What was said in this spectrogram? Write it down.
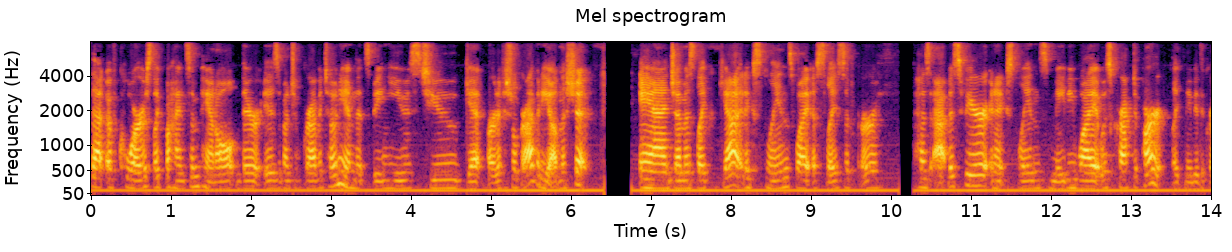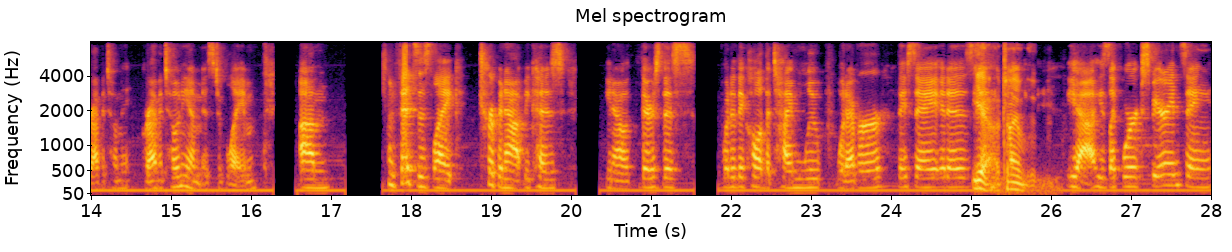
that of course, like behind some panel, there is a bunch of gravitonium that's being used to get artificial gravity on the ship. And Jemma's like, yeah, it explains why a slice of Earth has atmosphere and it explains maybe why it was cracked apart. Like maybe the gravitonium, gravitonium is to blame. Um, and Fitz is like tripping out because, you know, there's this, what do they call it? The time loop, whatever they say it is. Yeah, and, a time loop. Yeah. He's like, we're experiencing,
